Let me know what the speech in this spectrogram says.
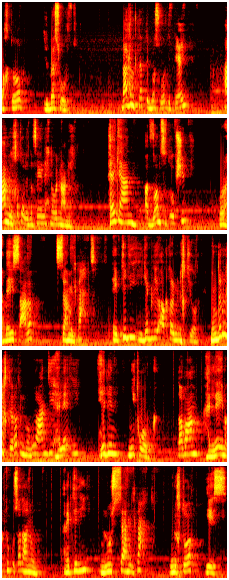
بختار ال password. بعد ما كتبت ال password بتاعي هعمل الخطوة الإضافية اللي إحنا قلنا عليها. هاجي عند advanced option وأروح دايس على السهم اللي تحت. هيبتدي يجيب لي أكتر من اختيار. من ضمن الاختيارات الموجودة عندي هلاقي hidden network طبعا هنلاقي مكتوب قصادها no هنبتدي ندوس السهم لتحت ونختار yes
